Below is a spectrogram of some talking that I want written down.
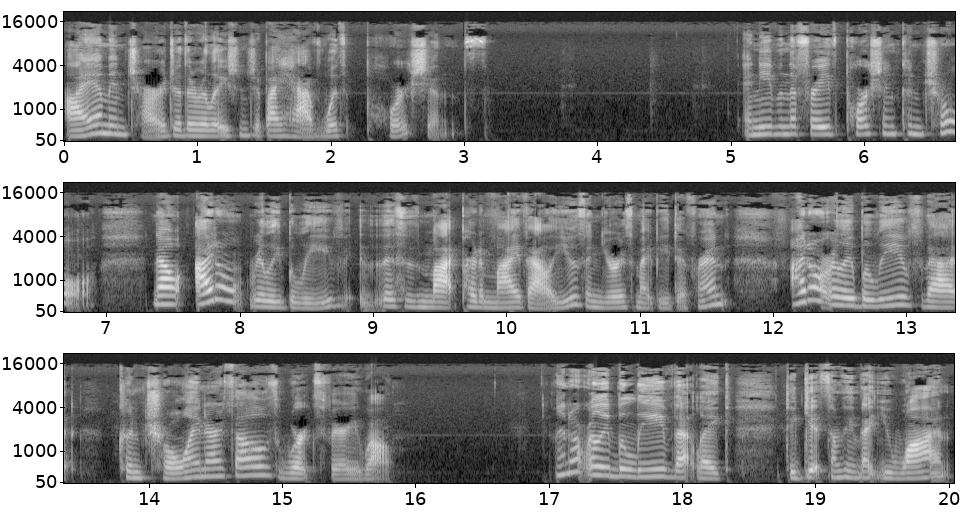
I am in charge of the relationship I have with portions and even the phrase portion control. Now, I don't really believe this is my part of my values and yours might be different. I don't really believe that controlling ourselves works very well. I don't really believe that like to get something that you want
